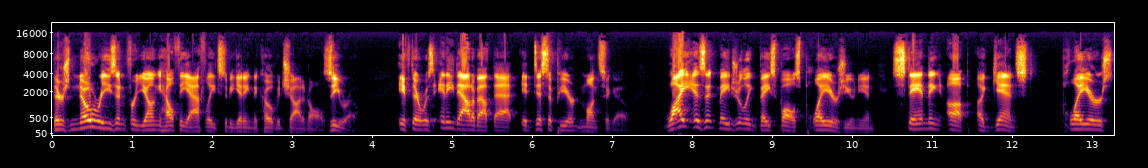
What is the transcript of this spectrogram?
There's no reason for young, healthy athletes to be getting the COVID shot at all. Zero. If there was any doubt about that, it disappeared months ago. Why isn't Major League Baseball's Players Union standing up against players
